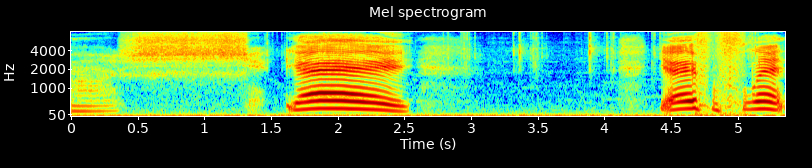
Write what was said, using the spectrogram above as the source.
Oh shit! Yay! Yay for Flint!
